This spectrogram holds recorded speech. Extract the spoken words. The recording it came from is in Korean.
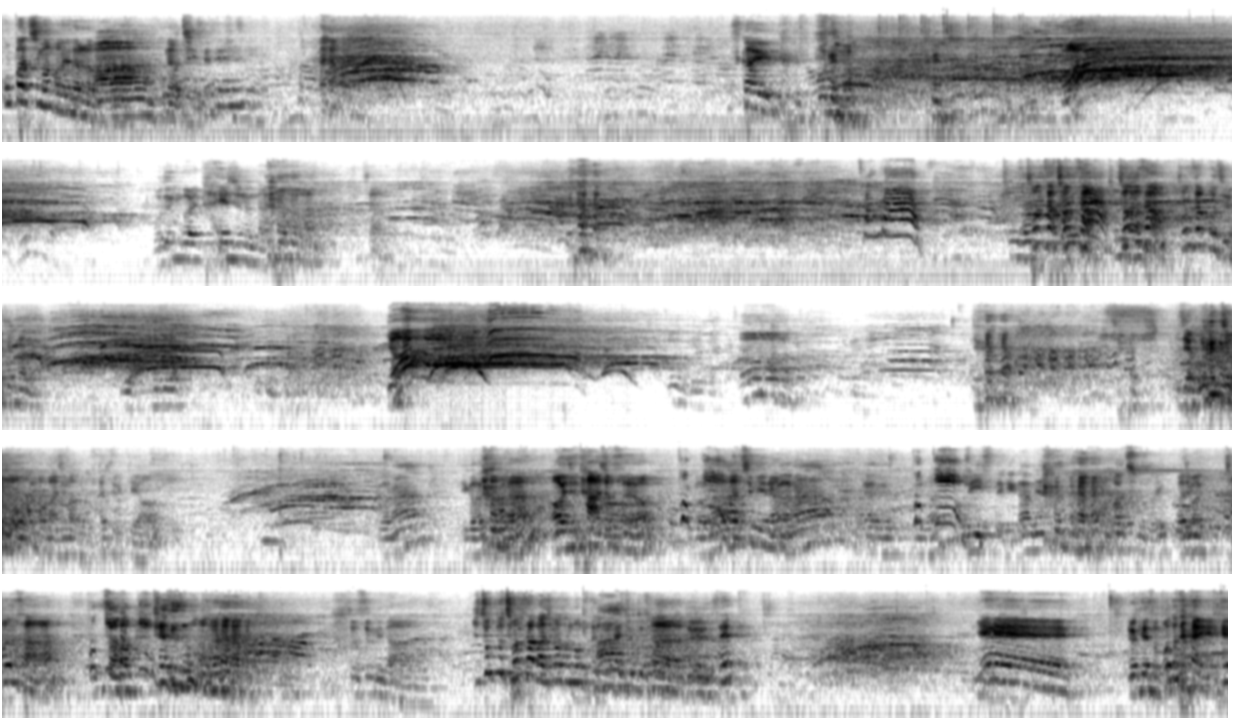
꽃받침 한번 해달라고. 아, 하나, 꽃받침. 둘, 셋. 스카이 꽃. 와! 모든 걸 다 해주는 나. 자. 천사! 천사, 천사, 천사, 천사 포즈. 야! 어. 이제 오른쪽 한번 마지막으로 부탁드릴게요. 이거랑 이거랑 어 이제 다 아셨어요. 꽃받침이랑 이거랑 때 가면 꽃받침도 있고 마지막 천사. 토끼! 토끼! 천사 좋습니다. 이쪽도 천사 마지막 한 번 부탁드립니다. 아, 이쪽도 천사. 하나, 둘, 셋. 예. 이렇게 해서 포토타임.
